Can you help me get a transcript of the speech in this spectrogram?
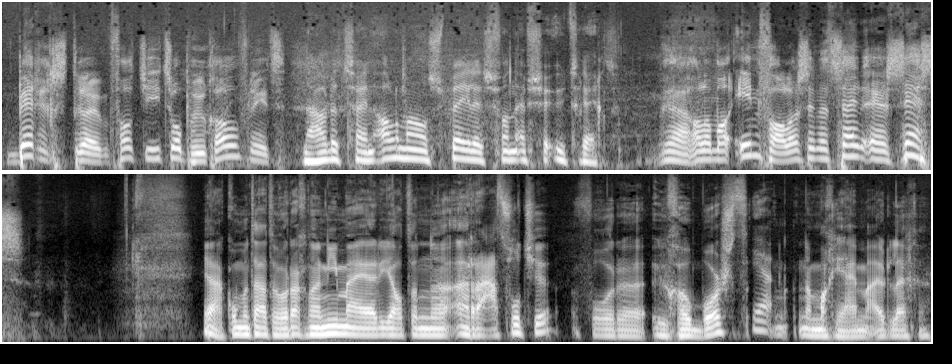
Bergstreum. Valt je iets op, Hugo, of niet? Nou, dat zijn allemaal spelers van FC Utrecht. Ja, allemaal invallers en het zijn er zes. Ja, commentator Ragnar Niemeyer die had een, eh, een raadseltje voor uh, Hugo Borst. Ja. Dan mag jij hem uitleggen.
